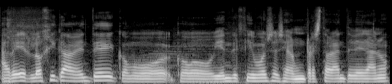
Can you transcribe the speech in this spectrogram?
A ver, lógicamente, como, como bien decimos, o sea, en un restaurante vegano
